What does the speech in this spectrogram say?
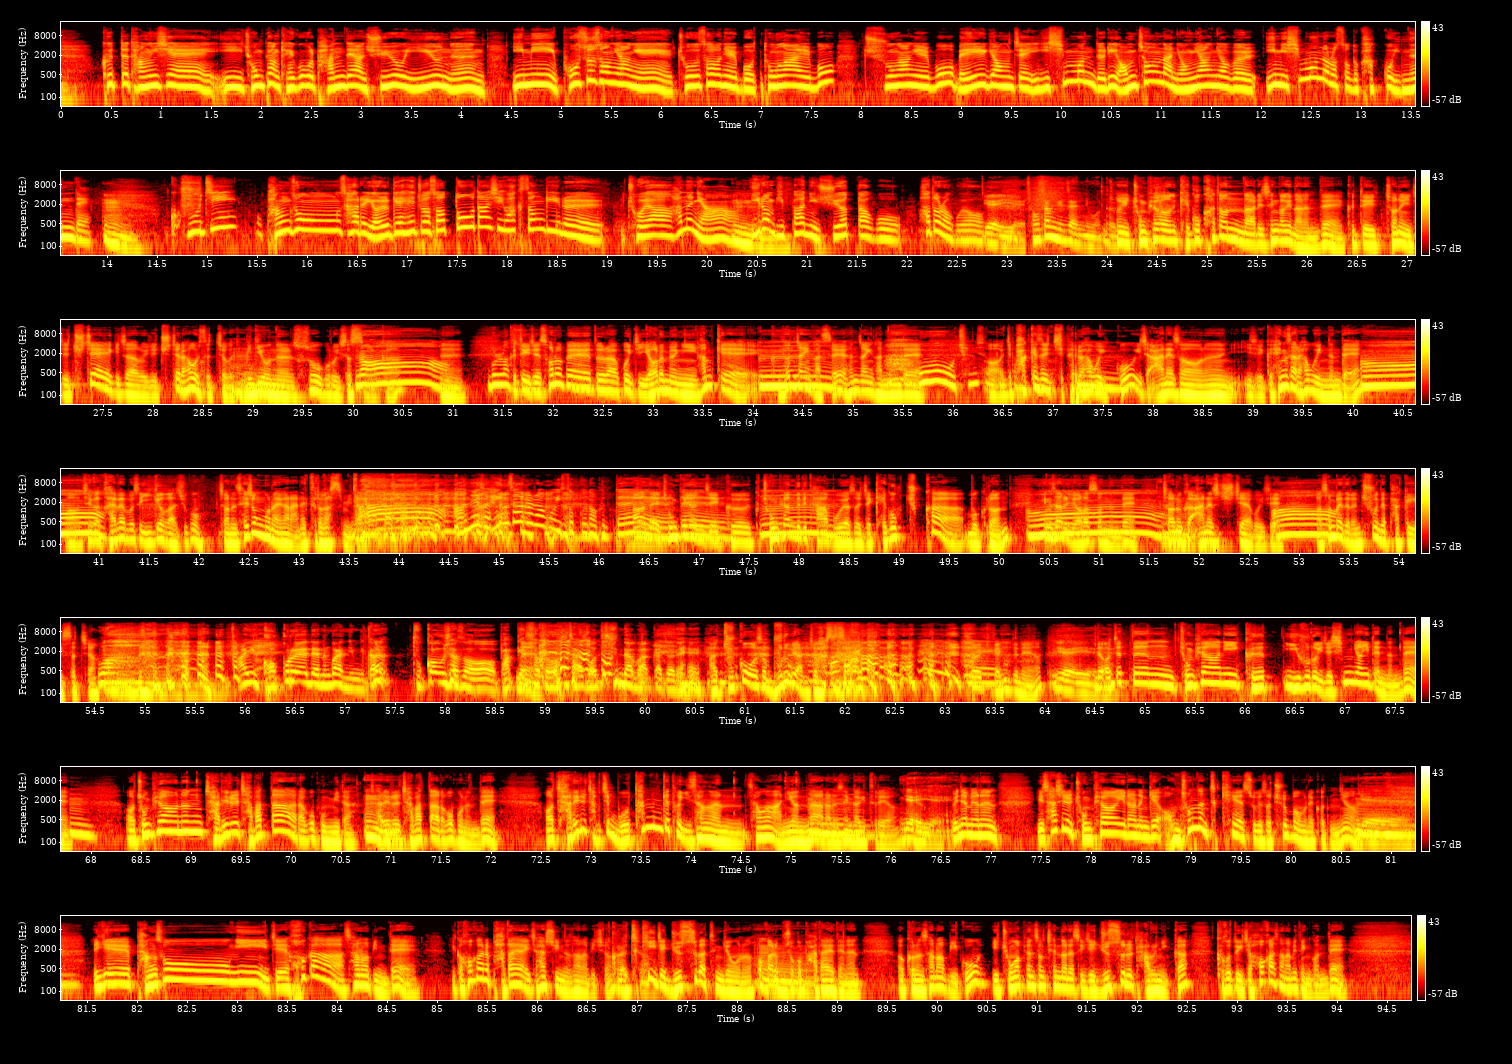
그때 당시에 이 종편 개국을 반대한 주요 이유는 이미 보수 성향의 조선일보, 동아일보, 중앙일보, 매일경제 이 신문들이 엄청난 영향력을 이미 신문으로서도 갖고 있는데 음. 굳이 방송사를 열게 해줘서 또 다시 확성기를 줘야 하느냐 음. 이런 비판이 주였다고 하더라고요. 예, 예. 정상 기자님 어떠세요? 저희 종편 개국하던 날이 생각이 나는데 그때 저는 이제 취재 기자로 이제 취재를 하고 있었죠. 그때 음. 미디오늘 소속으로 있었으니까. 아, 네. 몰랐어요. 그때 이제 선후배들하고 이제 여러 명이 함께 그 음. 현장에 갔어요. 현장에 갔는데 오 재밌었다. 어, 이제 밖에서 집회를 하고 음. 있고 이제 안에서는 이제 그 행사를 하고 있는데 어, 제가 가위바위보에서 이겨가지고 저는 세종문화회관 안에 들어갔습니다. 아, 안에서 행사를 하고 있었구나 그때. 아, 네. 종편 네. 이제 그 종편들이 다 음. 모여서 이제 개국 축하 뭐 그런 어. 행사를 열었었는데 저는 그 안에서 취재하고 이제 아. 어, 선배들은 추운데 밖에 있었죠. 와. 아니 거꾸로 해야 되는 거 아닙니까? 두꺼우셔서 밖에서도 잘못 드신다고 아까 전에. 아 두꺼워서 무릎이 안 좋았어요. 서 있기가 네. 힘드네요. 예, 예. 근데 어쨌든 종편이 그 이후로 이제 10년이 됐는데 음. 어, 종편은 자리를 잡았다라고 봅니다. 음. 자리를 잡았다라고 보는데 어, 자리를 잡지 못하는 게 더 이상한 상황 아니었나라는 음. 생각이 들어요. 예, 예. 왜냐면은 이 사실 종편이라는 게 엄청난 특혜 속에서 출범을 했거든요. 예. 이게 방송이 이제 허가 산업인데 그러니까 허가를 받아야 이제 할 수 있는 산업이죠. 그렇죠. 특히 이제 뉴스 같은 경우는 허가를 음. 무조건 받아야 되는 어, 그런 산업이고 이 종합편성 채널에서 이제 뉴스를 다루니까 그것도 이제 허가 산업이 된 건데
